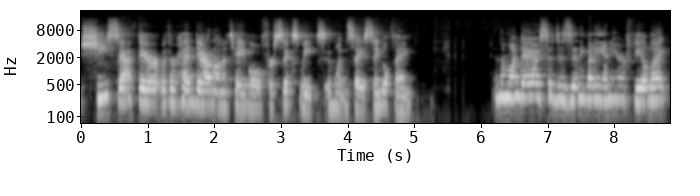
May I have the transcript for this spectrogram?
she sat there with her head down on a table for six weeks and wouldn't say a single thing and then one day i said does anybody in here feel like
